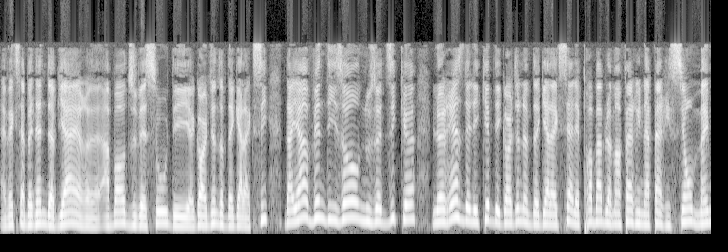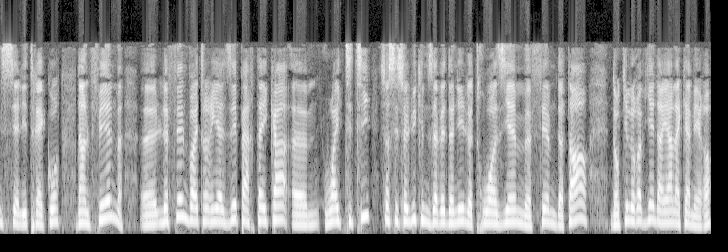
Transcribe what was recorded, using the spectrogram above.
avec sa bedaine de bière euh, à bord du vaisseau des euh, Guardians of the Galaxy. D'ailleurs, Vin Diesel nous a dit que le reste de l'équipe des Guardians of the Galaxy allait probablement faire une apparition, même si elle est très courte, dans le film. Euh, le film va être réalisé par Taika euh, Waititi. Ça, c'est celui qui nous avait donné le troisième film de Thor. Donc, il revient derrière la caméra.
